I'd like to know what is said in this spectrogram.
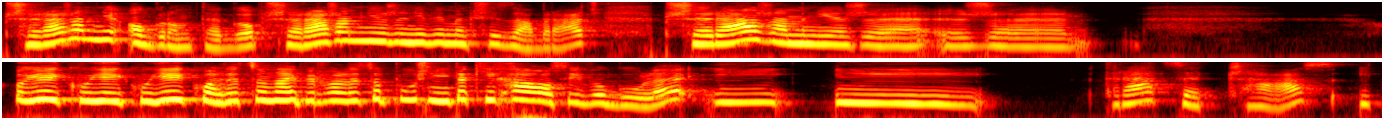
Przeraża mnie ogrom tego, przeraża mnie, że nie wiem, jak się zabrać, przeraża mnie, że, że ojejku, jejku, jejku, ale co najpierw, ale co później, taki chaos i w ogóle. I, i tracę czas i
